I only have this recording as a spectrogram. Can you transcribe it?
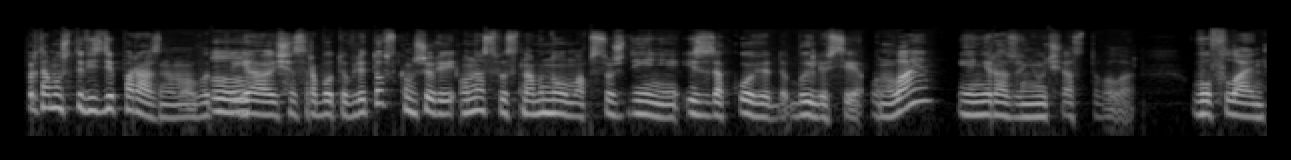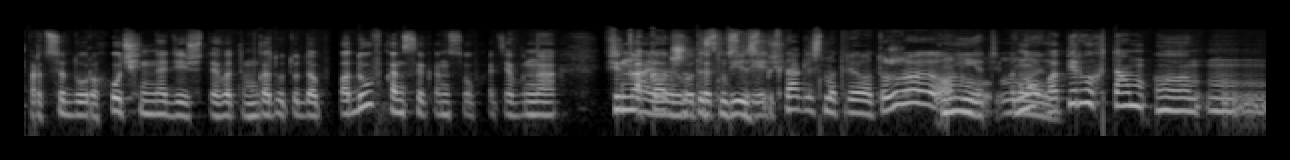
потому что везде по-разному. Вот mm. я сейчас работаю в литовском жюри. У нас в основном обсуждения из-за ковида были все онлайн. Я ни разу не участвовала в офлайн процедурах. Очень надеюсь, что я в этом году туда попаду, в конце концов, хотя бы на финальную а как же вот ты эту встречу. спектакль смотрела тоже Нет, ну, онлайн? ну, во-первых, там, э,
